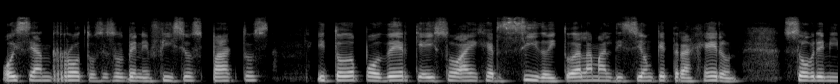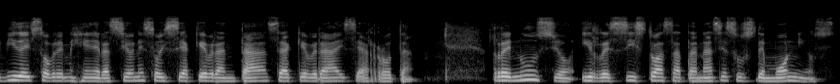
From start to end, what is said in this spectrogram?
Hoy sean rotos esos beneficios, pactos, y todo poder que eso ha ejercido y toda la maldición que trajeron sobre mi vida y sobre mis generaciones hoy sea quebrantada, sea quebrada y sea rota. Renuncio y resisto a Satanás y a sus demonios,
